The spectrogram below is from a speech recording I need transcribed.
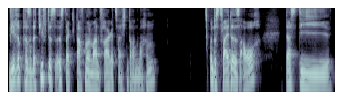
wie repräsentativ das ist, da darf man mal ein Fragezeichen dran machen. Und das Zweite ist auch, dass die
